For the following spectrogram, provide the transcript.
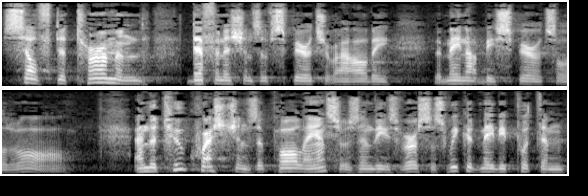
self-determined definitions of spirituality that may not be spiritual at all. And the two questions that Paul answers in these verses, we could maybe put them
